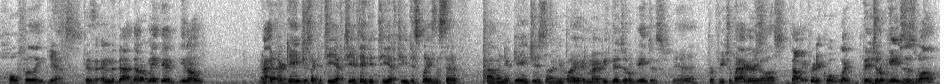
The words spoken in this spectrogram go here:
Hopefully, Yes. because and that that'll make it you know And better gauges like the TFT. If they did TFT displays instead of having your gauges on your bike. it might be digital gauges yeah, for future That'd be baggers. awesome. That'd be pretty cool. Like digital gauges as well.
